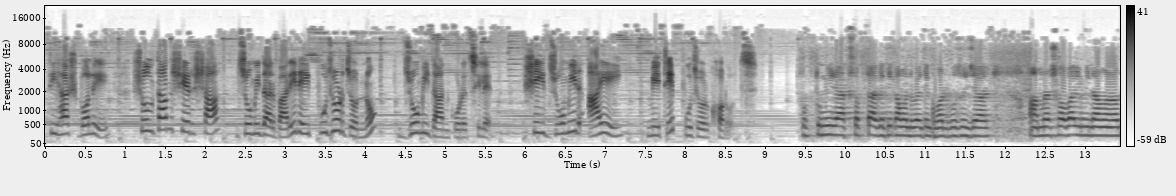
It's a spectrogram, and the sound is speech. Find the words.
ইতিহাস বলে সুলতান শের শাহ জমিদার বাড়ির এই পুজোর জন্য জমি দান করেছিলেন। সেই জমির আয়েই মেটে পুজোর খরচ। সপ্তমীর এক সপ্তাহ আগে থেকে আমাদের বাড়িতে ঘট বসে যায়। আমরা সবাই মিলে আমার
